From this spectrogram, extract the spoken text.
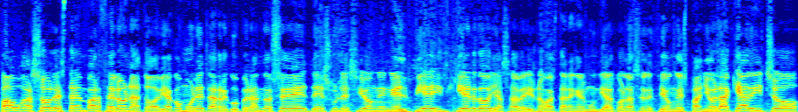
Pau Gasol está en Barcelona, todavía con muleta, recuperándose de su lesión en el pie izquierdo. Ya sabéis, no va a estar en el Mundial con la selección española. ¿Qué ha dicho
